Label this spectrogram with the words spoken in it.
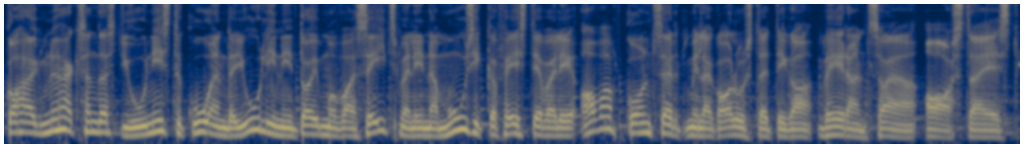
Kahekümne üheksandast juunist kuuenda juulini toimuva Seitsme linna muusikafestivali avab kontsert, millega alustati ka veerand saja aasta eest.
